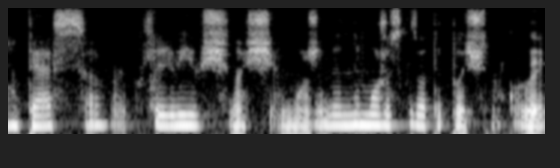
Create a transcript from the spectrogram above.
Одеса, Львівщина ще може. Не, не можу сказати точно, коли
